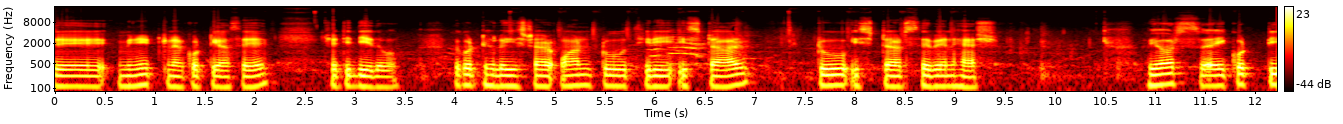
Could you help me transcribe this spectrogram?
যে মিনিট কেনার কোডটি আছে, সেটি দিয়ে দেবো। তো কোডটি হলো star one two three star two star seven hash ভিওয়ার্স এই কোডটি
